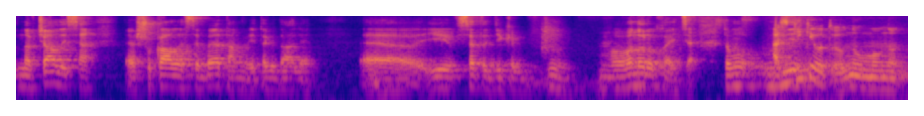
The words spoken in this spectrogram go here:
навчалися, шукали себе там і так далі. Е, і все тоді як, ну, воно рухається. Тому А мені... скільки, от, ну, умовно,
